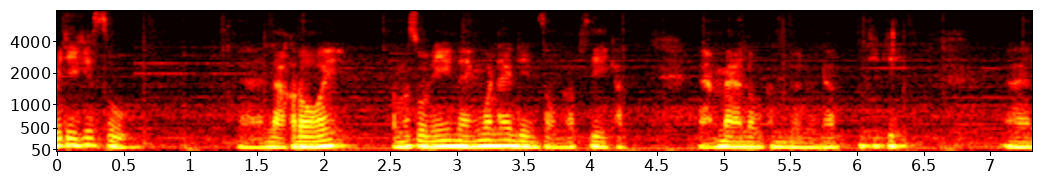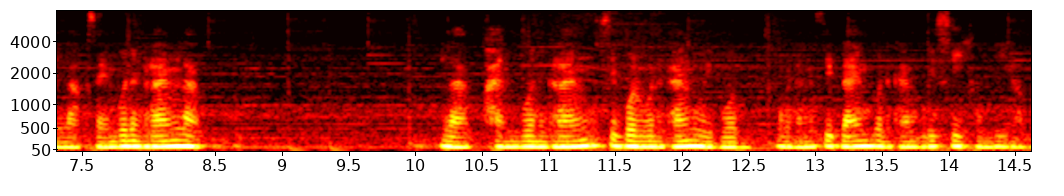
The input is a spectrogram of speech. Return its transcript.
วิธีคิดสูตรหลักร้อยสำหรับสูตรนี้ในงวดได้เด่น2ครับ4ครับมาลองคำนวณดูครับวิธีคิดหลักแสนบนหนึ่งครั้งหลัก หลักพันบนหนึ่งครั้งสิบบนบนหนึ่งครั้งหน่วยบนบนครั้งสิบแรงบนหนึ่งครั้งบริสี่คำดีครับ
